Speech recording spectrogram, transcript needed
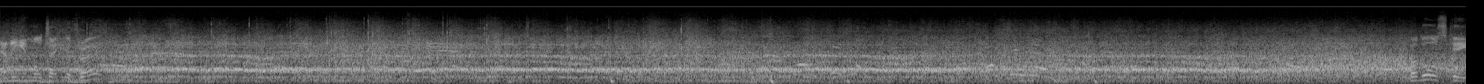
Cunningham will take the throw. Jaworski.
